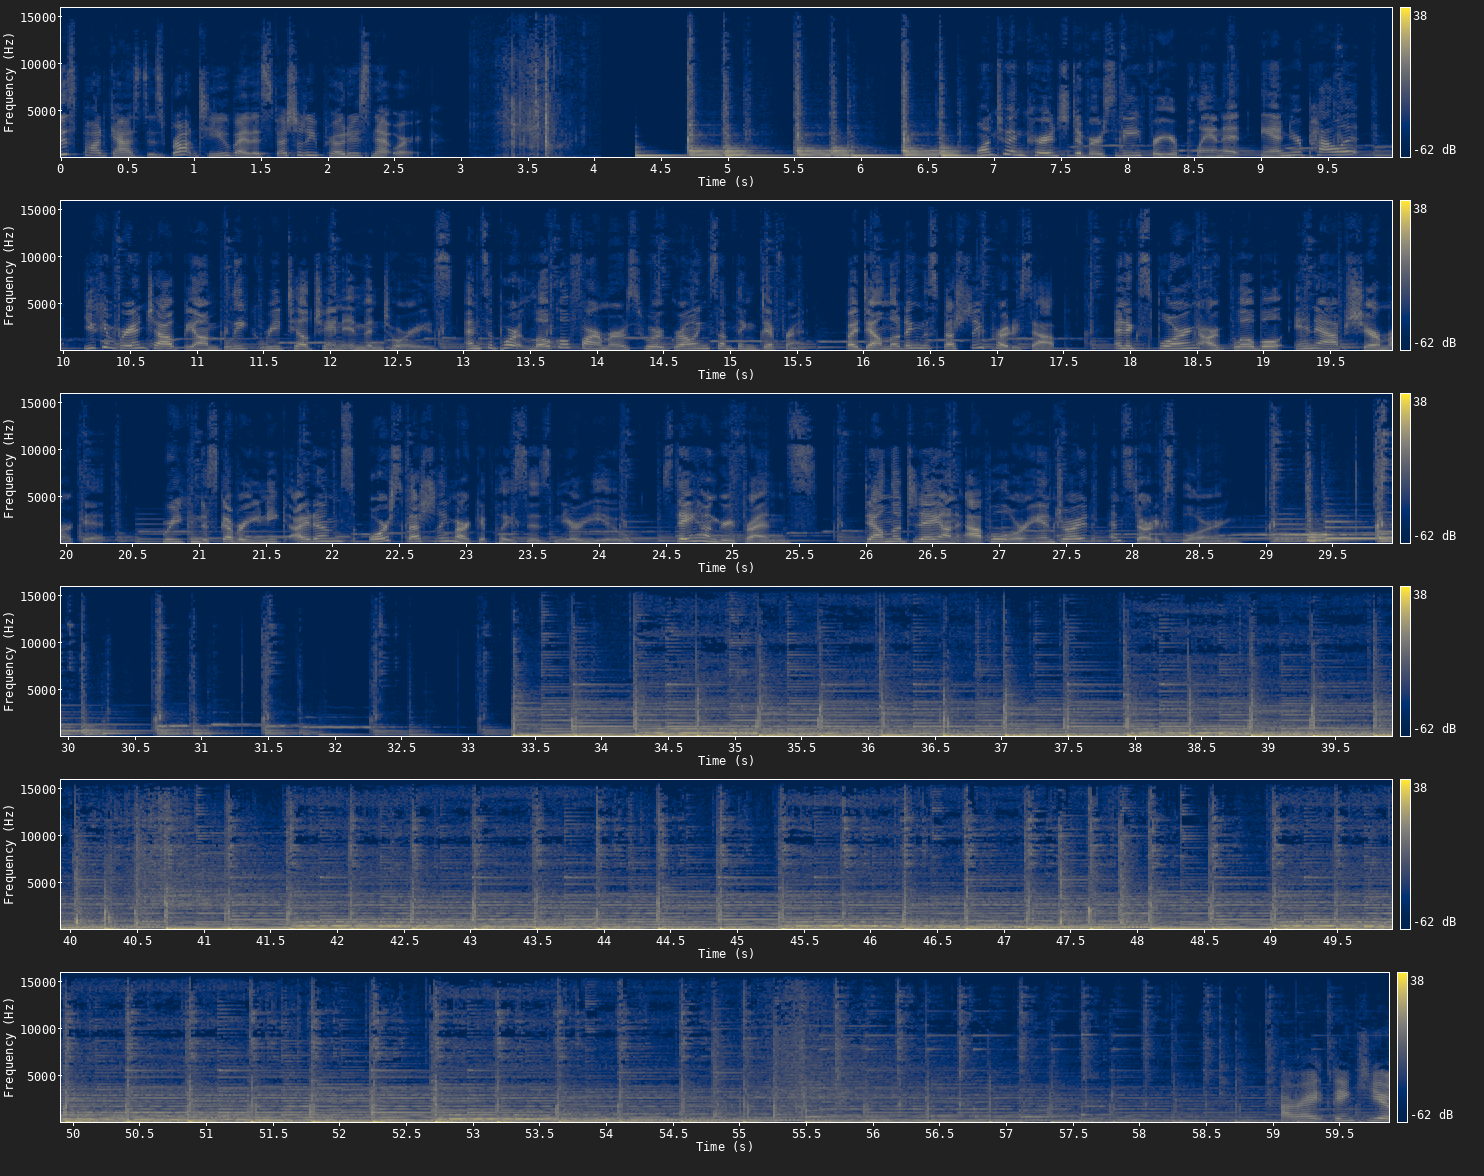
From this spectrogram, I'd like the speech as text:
This podcast is brought to you by the Specialty Produce Network. Want to encourage diversity for your planet and your palate? You can branch out beyond bleak retail chain inventories and support local farmers who are growing something different by downloading the Specialty Produce app and exploring our global in app share market, where you can discover unique items or specialty marketplaces near you. Stay hungry, friends. Download today on Apple or Android and start exploring.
